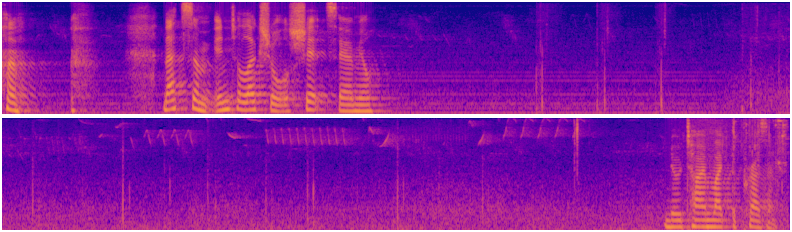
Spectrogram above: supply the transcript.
Huh. That's some intellectual shit, Samuel. No time like the present.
